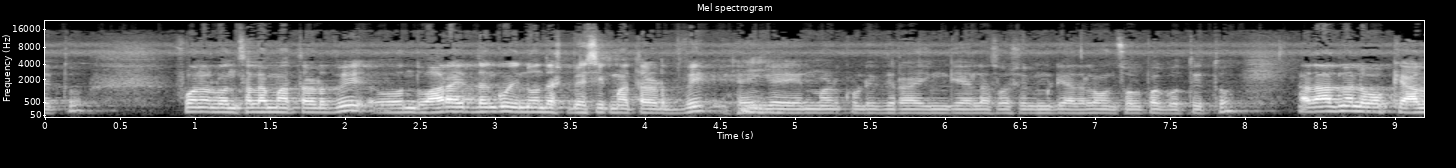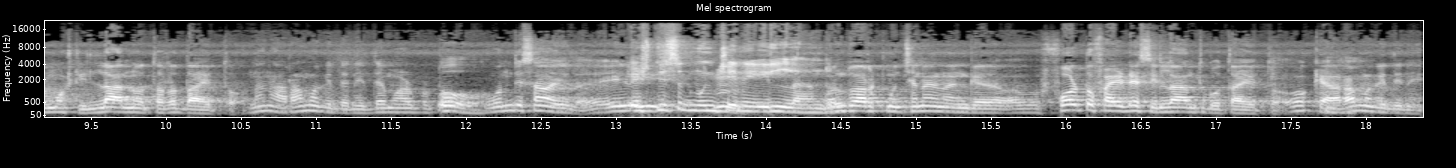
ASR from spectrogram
ಆಯಿತು. ಫೋನಲ್ಲಿ ಒಂದು ಸಲ ಮಾತಾಡಿದ್ವಿ. ಒಂದು ವಾರ ಇದ್ದಂಗೂ ಇನ್ನೊಂದಷ್ಟು ಬೇಸಿಕ್ ಮಾತಾಡಿದ್ವಿ. ಹೇಗೆ ಏನು ಮಾಡ್ಕೊಂಡಿದ್ದೀರಾ ಹಿಂಗೆ ಎಲ್ಲ ಸೋಷಿಯಲ್ ಮೀಡಿಯಾ ಅದೆಲ್ಲ ಒಂದು ಸ್ವಲ್ಪ ಗೊತ್ತಿತ್ತು. ಅದಾದಮೇಲೆ ಓಕೆ ಆಲ್ಮೋಸ್ಟ್ ಇಲ್ಲ ಅನ್ನೋ ಥರದ್ದಾಯಿತು. ನಾನು ಆರಾಮಾಗಿದ್ದೆ ನಿದ್ದೆ ಮಾಡಿಬಿಟ್ಟು ಒಂದು ದಿವಸ ಇದೆ. ಎಷ್ಟು ದಿವಸದ ಮುಂಚೆ ಇಲ್ಲ ಒಂದು ವಾರಕ್ಕೆ ಮುಂಚೆನೇ ನನಗೆ ಫೋರ್ ಟು ಫೈವ್ ಡೇಸ್ ಇಲ್ಲ ಅಂತ ಗೊತ್ತಾಯಿತು. ಓಕೆ ಆರಾಮಾಗಿದ್ದೀನಿ.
